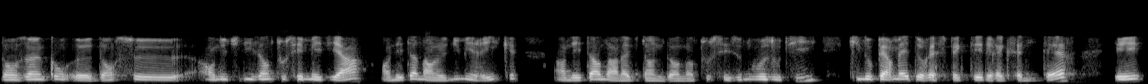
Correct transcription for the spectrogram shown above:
dans un euh, dans ce en utilisant tous ces médias, en étant dans le numérique, en étant dans, la, dans, dans, dans tous ces nouveaux outils qui nous permettent de respecter les règles sanitaires. Et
